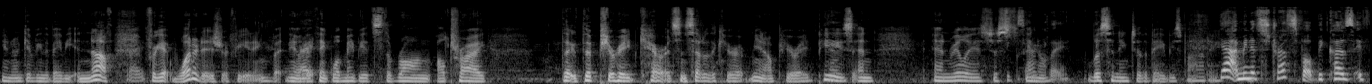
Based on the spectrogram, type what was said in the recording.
you know giving the baby enough. Right. Forget what it is you're feeding, but you know they think well maybe it's the wrong. I'll try the the pureed carrots instead of the cure, you know pureed peas and. And really, it's just you know listening to the baby's body. Yeah, I mean it's stressful because if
